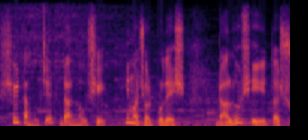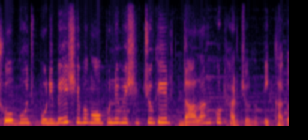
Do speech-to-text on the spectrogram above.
সেটা হচ্ছে ডালহৌসি, হিমাচল প্রদেশ। ডালহৌসি তার সবুজ পরিবেশ এবং ঔপনিবেশিক যুগের দালান কোঠার জন্য বিখ্যাত।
